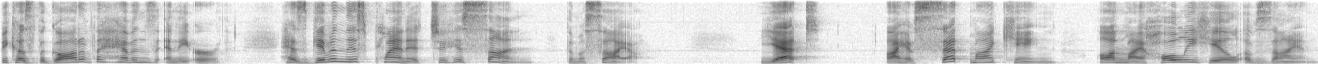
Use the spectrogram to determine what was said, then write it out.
because the God of the heavens and the earth has given this planet to his Son, the Messiah. Yet I have set my King on my holy hill of Zion.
